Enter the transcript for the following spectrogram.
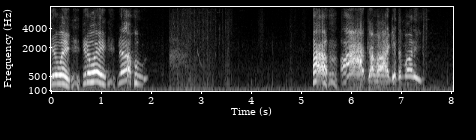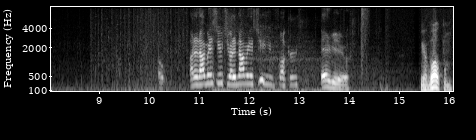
Get away! Get away! No! Ah! Ah! Come on! Get the money! Oh. I did not mean to shoot you. I did not mean to shoot you, fucker. Damn you. You're welcome.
